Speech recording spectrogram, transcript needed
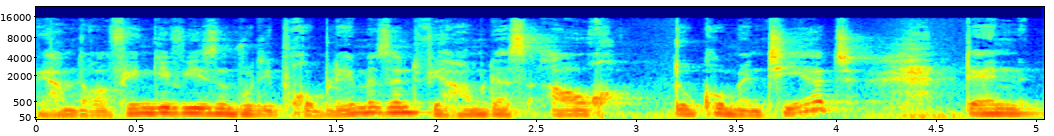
Wir haben darauf hingewiesen, wo die Probleme sind. Wir haben das auch dokumentiert, denn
